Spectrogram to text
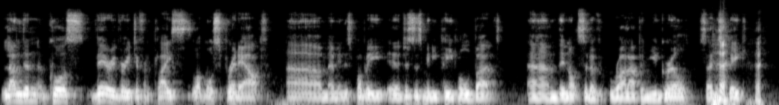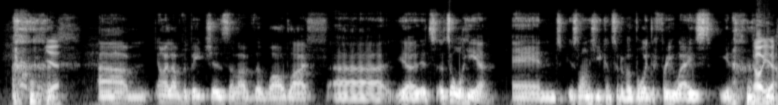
London, of course, very very different place. A lot more spread out. Um, I mean, there's probably uh, just as many people, but um, they're not sort of right up in your grill, so to speak. yeah. um, I love the beaches. I love the wildlife. Uh, you know, it's it's all here, and as long as you can sort of avoid the freeways, you know. Oh, yeah.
